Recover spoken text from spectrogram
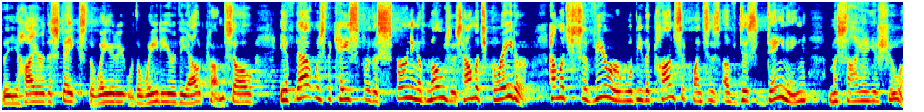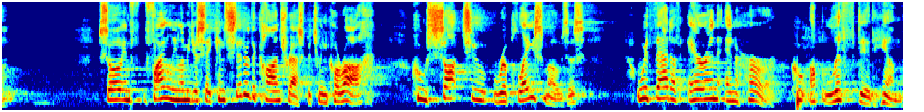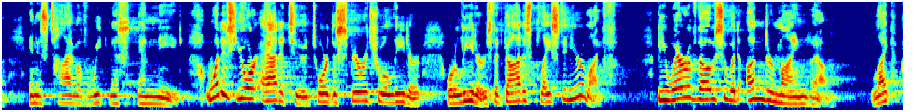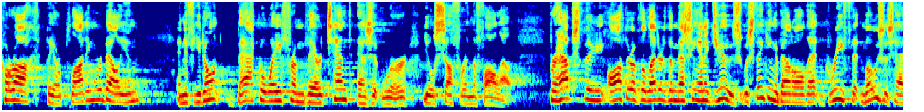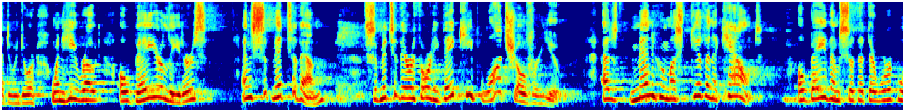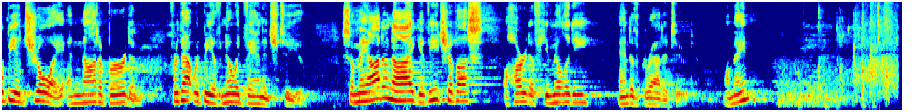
The higher the stakes, the weightier, the weightier the outcome. So if that was the case for the spurning of Moses, how much greater, how much severer will be the consequences of disdaining Messiah Yeshua? So, in, finally, let me just say consider the contrast between Korach, who sought to replace Moses, with that of Aaron and Hur, who uplifted him in his time of weakness and need. What is your attitude toward the spiritual leader or leaders that God has placed in your life? Beware of those who would undermine them. Like Korach, they are plotting rebellion, and if you don't back away from their tent, as it were, you'll suffer in the fallout. Perhaps the author of the letter to the Messianic Jews was thinking about all that grief that Moses had to endure when he wrote, Obey your leaders and submit to them, submit to their authority. They keep watch over you as men who must give an account. Obey them so that their work will be a joy and not a burden, for that would be of no advantage to you. So may Adonai give each of us a heart of humility and of gratitude. Amen.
